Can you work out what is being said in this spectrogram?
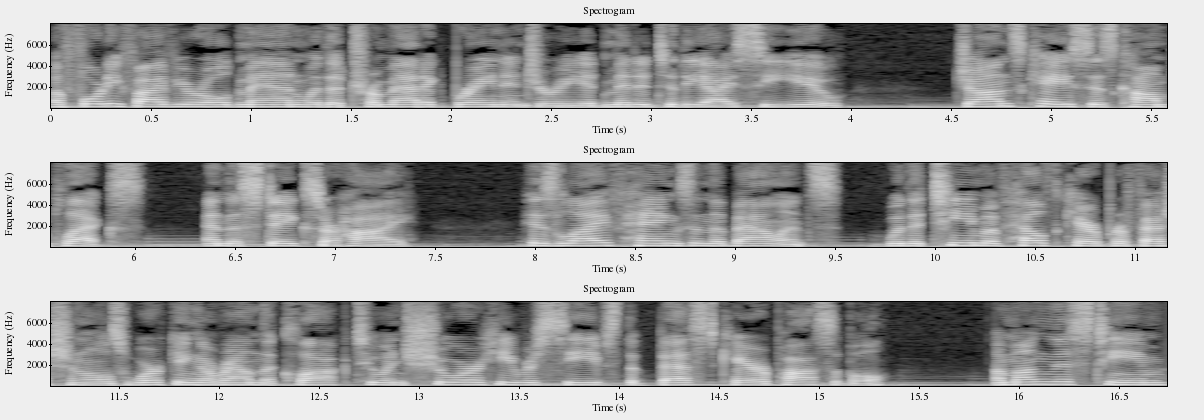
a 45-year-old man with a traumatic brain injury admitted to the ICU. John's case is complex, and the stakes are high. His life hangs in the balance, with a team of healthcare professionals working around the clock to ensure he receives the best care possible. Among this team,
